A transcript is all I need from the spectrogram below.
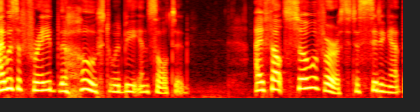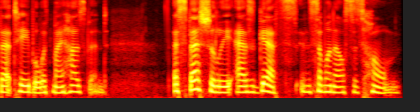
I was afraid the host would be insulted. I felt so averse to sitting at that table with my husband, especially as guests in someone else's home.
